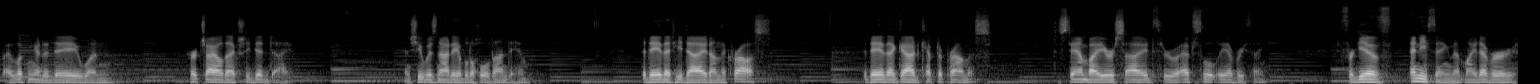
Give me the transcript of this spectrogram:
by looking at a day when her child actually did die and she was not able to hold on to him. The day that he died on the cross, the day that God kept a promise to stand by your side through absolutely everything, to forgive anything that might ever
